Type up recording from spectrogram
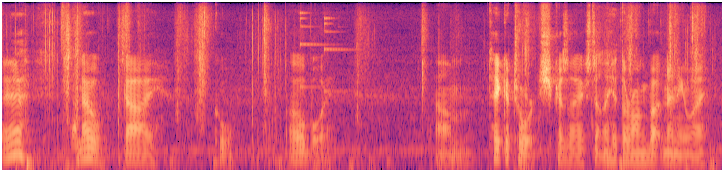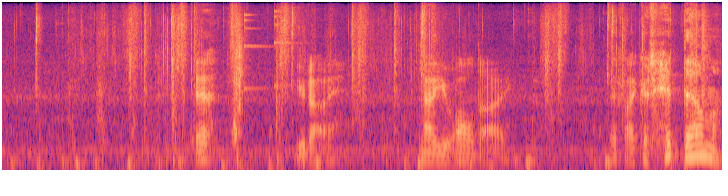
Eh. No. Die. Cool. Oh boy. Um, take a torch, because I accidentally hit the wrong button anyway. Eh. You die. Now you all die. If I could hit them!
